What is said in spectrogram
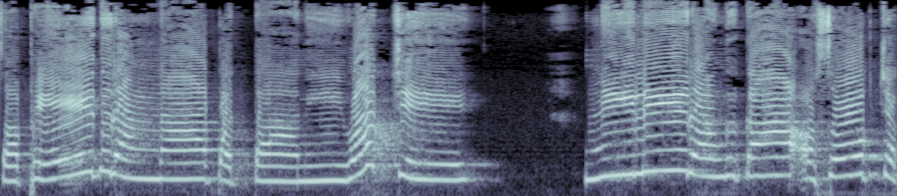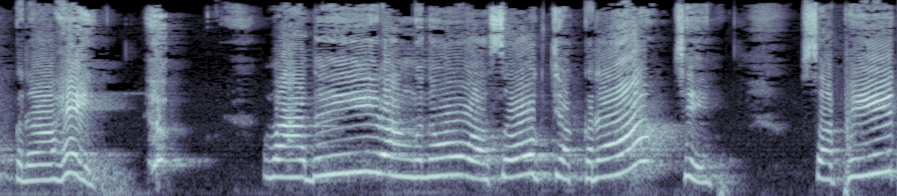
સફેદ રંગના પત્તાની વચ્ચે નીલી રંગ કા અશોક ચક્ર હે. વાદળી રંગનો અશોક ચક્ર છે. સફેદ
